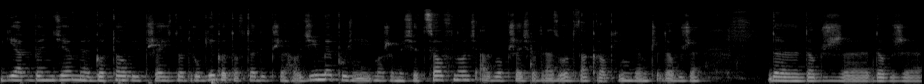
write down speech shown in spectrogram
Jak będziemy gotowi przejść do drugiego, to wtedy przechodzimy, później możemy się cofnąć albo przejść od razu o dwa kroki. Nie wiem, czy dobrze, dobrze, dobrze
